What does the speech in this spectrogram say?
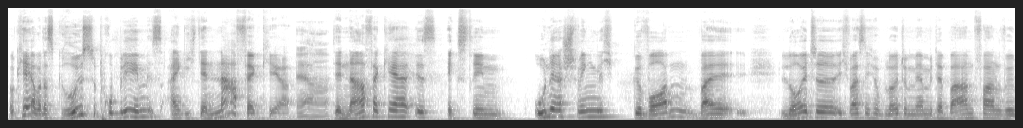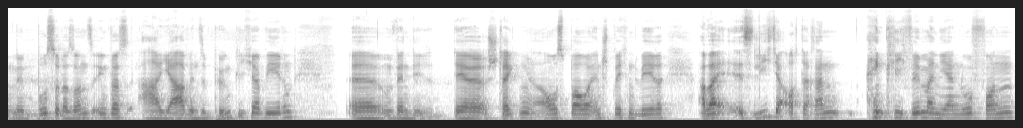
okay, aber das größte Problem ist eigentlich der Nahverkehr. Ja. Der Nahverkehr ist extrem unerschwinglich geworden, weil Leute, ich weiß nicht, ob Leute mehr mit der Bahn fahren würden, mit dem Bus oder sonst irgendwas. Ah ja, wenn sie pünktlicher wären äh, und wenn die, der Streckenausbau entsprechend wäre. Aber es liegt ja auch daran, eigentlich will man ja nur von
